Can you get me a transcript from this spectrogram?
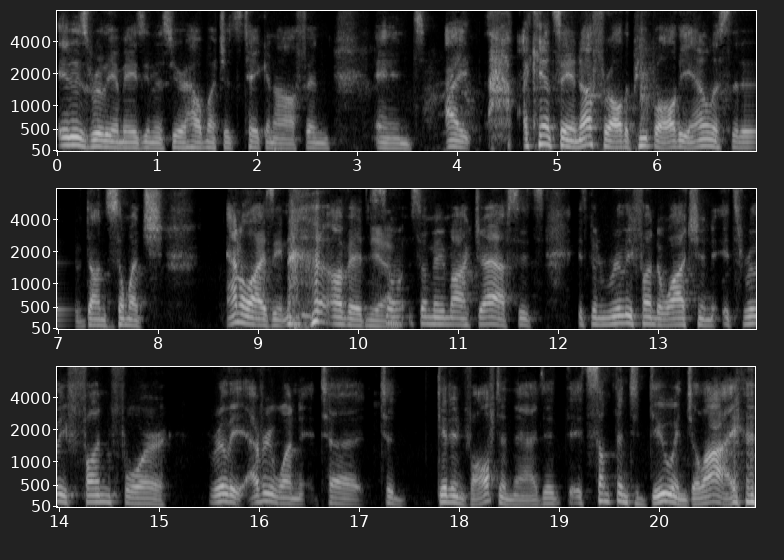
it is really amazing this year how much it's taken off, and And I I can't say enough for all the people, all the analysts that have done so much analyzing of it, yeah. so so many mock drafts. It's it's been really fun to watch, and it's really fun for really everyone to to get involved in that. It, it's something to do in July.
